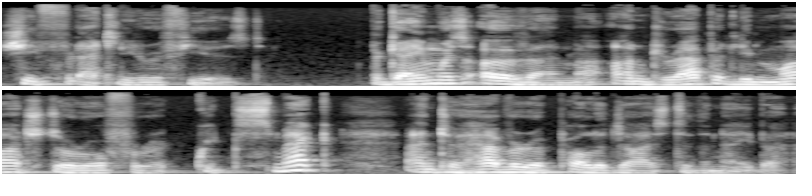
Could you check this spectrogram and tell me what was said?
she flatly refused. The game was over, and my aunt rapidly marched her off for a quick smack and to have her apologize to the neighbor.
